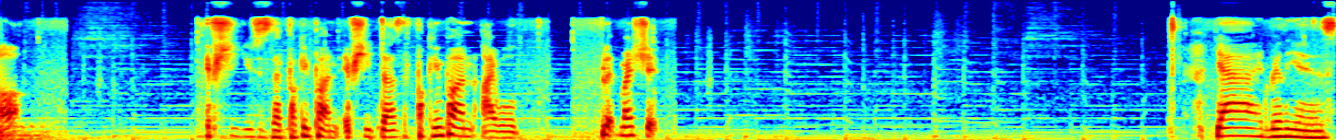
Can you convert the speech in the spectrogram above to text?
Oh. If she uses that fucking pun, if she does the fucking pun, I will flip my shit. Yeah, it really is.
